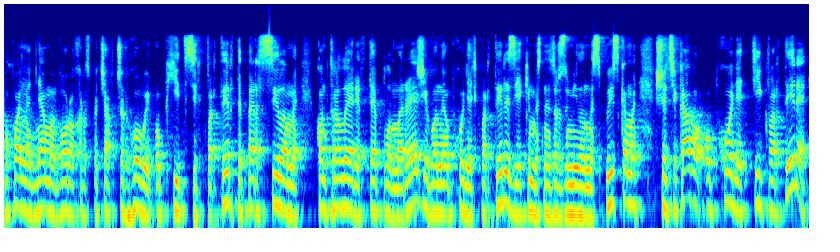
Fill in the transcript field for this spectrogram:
Буквально днями ворог розпочав черговий обхід всіх квартир. Тепер силами контролерів тепломережі вони обходять квартири з якимись незрозумілими списками. Що цікаво, обходять ті квартири,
